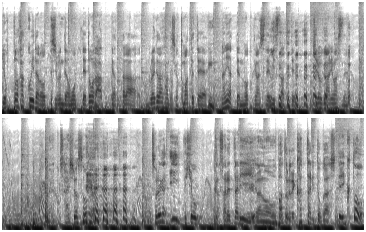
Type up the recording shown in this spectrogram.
よっぽどかっこいいだろうって自分で思ってどうだってやったらブレイクダンサーたちが止まってて、何やってんのって感じで見てたって記録がありますね 最初はそうなの それがいいって評価されたりあのバトルで勝ったりとかしていくと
